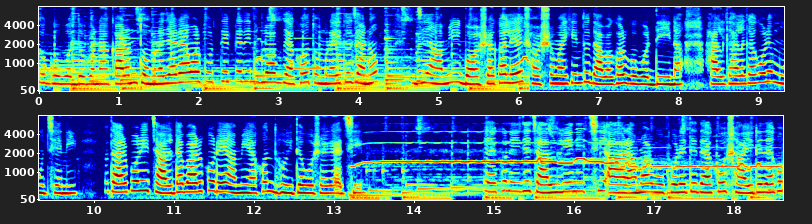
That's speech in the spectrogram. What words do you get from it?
তো গোবর দেবো না, কারণ তোমরা যারা আমার প্রত্যেকটা দিন ব্লগ দেখো, তোমরাই তো জানো যে আমি বর্ষাকালে সবসময় কিন্তু দাবাঘর গোবর দিই না, হালকা হালকা করে মুছে নিই। তো তারপরে এই চালটা বার করে আমি এখন ধুইতে বসে গেছি। এখন এই যে চাল ধুয়ে নিচ্ছি আর আমার উপরেতে দেখো, সাইডে দেখো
